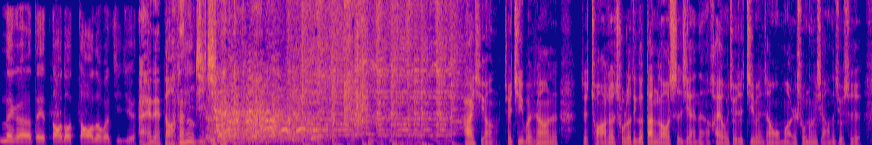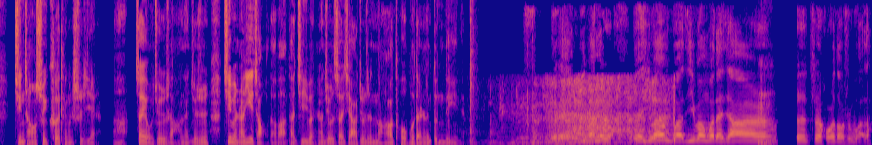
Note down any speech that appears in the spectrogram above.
那个得叨叨叨叨我几句。哎，得叨叨你几句。还行，就基本上这床上除了这个蛋糕事件呢，还有就是基本上我们耳熟能详的，就是经常睡客厅事件啊。再有就是啥呢？就是基本上一找他吧，他基本上就是在家就是拿个拖布在那蹲地呢。对，一般都是对，一般我一般我在家，这这活都是我的，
